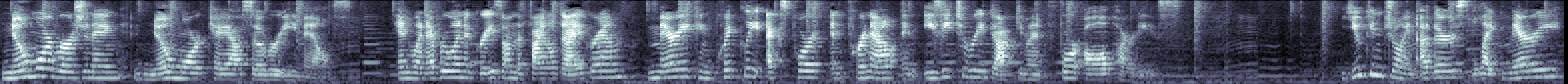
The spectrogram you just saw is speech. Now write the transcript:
No more versioning, no more chaos over emails. And when everyone agrees on the final diagram, Mary can quickly export and print out an easy to read document for all parties. You can join others like Mary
